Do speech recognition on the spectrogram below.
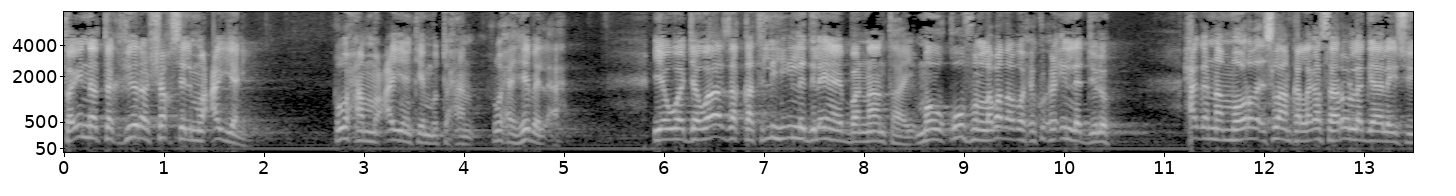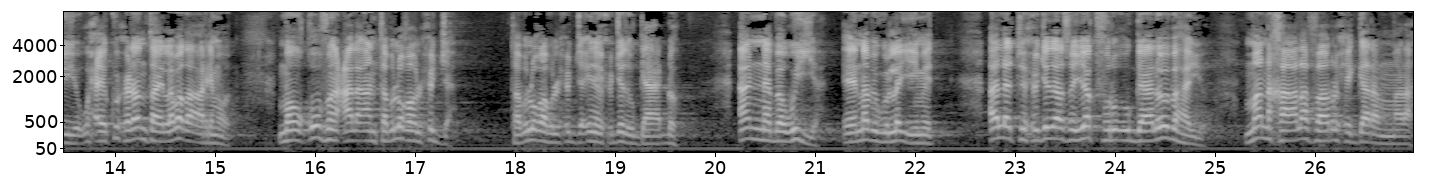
fa ina takfiira shakhsi lmucayani ruuxa mucayankee mutaxan ruuxa hebel ah iyo wa jawaaza qatlihi in la dilo inay bannaan tahay mawquufun labadaba waxay ku xidhan in la dilo xaggana moorada islaamka laga saaro oo la gaalaysiiyo waxay ku xidhan tablugahu lxuja inay xujadu gaadho. Annabawiya ee nabigu la yimid allatii xujadaasoo yakfuru uu gaaloobahayo man khaalafa ruuxi garab mara.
